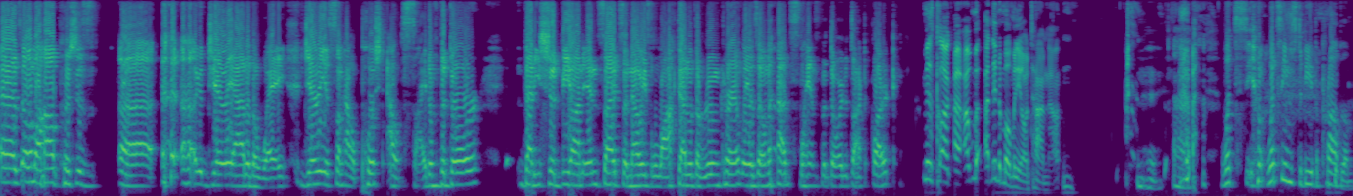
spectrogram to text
As Omaha pushes uh, Jerry out of the way, Jerry is somehow pushed outside of the door that he should be on inside, so now he's locked out of the room currently as Omaha slams the door to talk to Clark. Miss Clark, I, I, I need a moment of your time now. Uh, what's what seems to be the problem,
